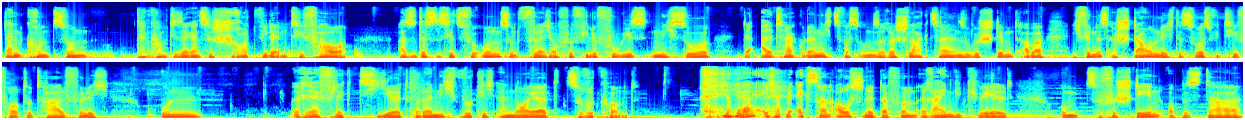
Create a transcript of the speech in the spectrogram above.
dann kommt so ein dann kommt dieser ganze Schrott wieder im TV. Also das ist jetzt für uns und vielleicht auch für viele Fugis nicht so der Alltag oder nichts, was unsere Schlagzeilen so bestimmt, aber ich finde es erstaunlich, dass sowas wie TV total völlig unreflektiert oder nicht wirklich erneuert zurückkommt. Ich habe ja. mir, hab mir extra einen Ausschnitt davon reingequält, um zu verstehen, ob es da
